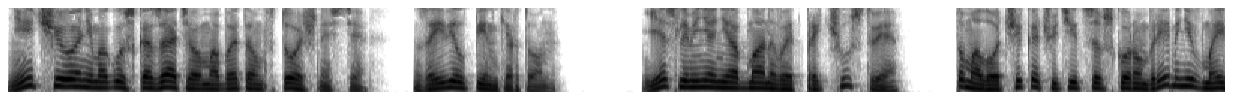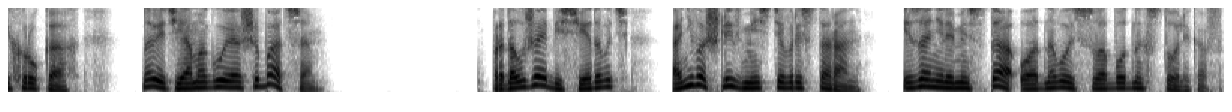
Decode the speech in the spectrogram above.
«Ничего не могу сказать вам об этом в точности», — заявил Пинкертон. «Если меня не обманывает предчувствие, то молодчик очутится в скором времени в моих руках, но ведь я могу и ошибаться. Продолжая беседовать, они вошли вместе в ресторан и заняли места у одного из свободных столиков.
